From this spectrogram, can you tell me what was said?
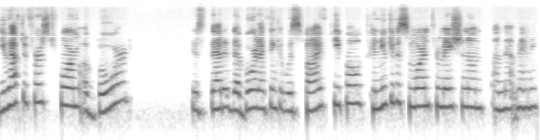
you have to first form a board. Is that the board? I think it was five people. Can you give us some more information on on that, Manny?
